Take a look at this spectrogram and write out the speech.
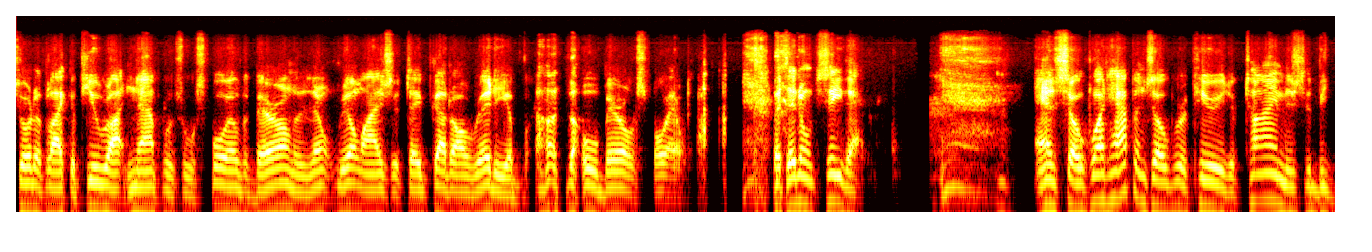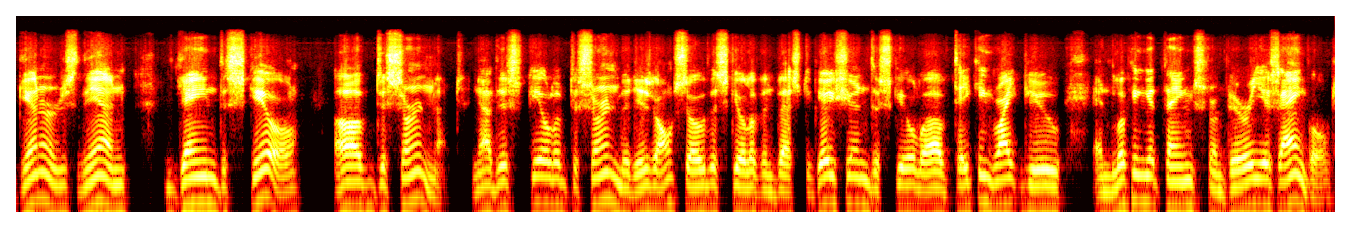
Sort of like a few rotten apples will spoil the barrel, and they don't realize that they've got already a, the whole barrel spoiled. but they don't see that. And so, what happens over a period of time is the beginners then gain the skill of discernment. Now, this skill of discernment is also the skill of investigation, the skill of taking right view and looking at things from various angles.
